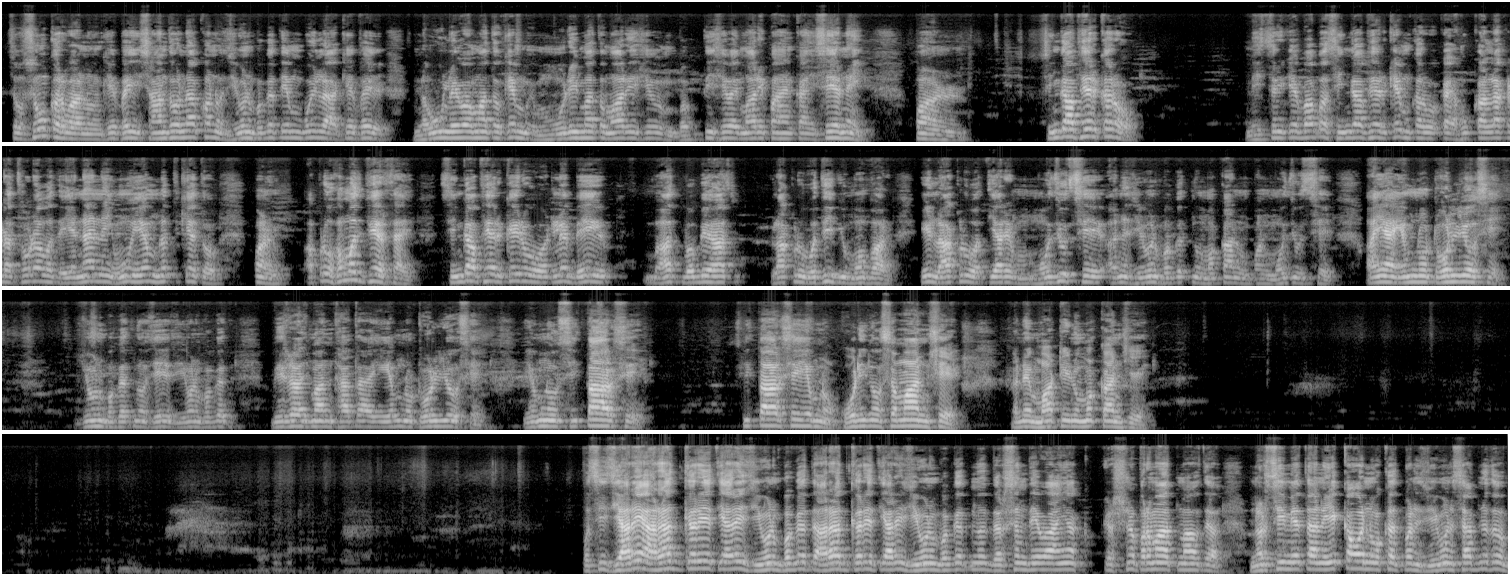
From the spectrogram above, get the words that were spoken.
તો શું કરવાનું? કે ભાઈ, સાંધો નાખવાનો? જીવન ભગત એમ બોલ્યા કે, ભાઈ, નવું લેવામાં તો કેમ? મૂડીમાં તો મારી ભક્તિ સિવાય મારી પાસે કાંઈ છે નહીં. પણ સિંગાફેર કરો. મિસ્ત્રી કે, બાપા, સિંગાફેર કેમ કરવો? કાંઈ હુંકા લાકડા થોડા વધે. એના નહીં, હું એમ નથી કહેતો. પણ આપણો સમજફેર થાય. સિંગાફેર કર્યો એટલે બે હાથ, બબે હાથ લાકડું વધી ગયું મોભાર. એ લાકડું અત્યારે મોજૂદ છે અને જીવન ભગતનું મકાન પણ મોજૂદ છે. અહીંયા એમનો ઢોલિયો છે. જીવન ભગતનો છે જીવન ભગત બિરાજમાન થતા એમનો ઢોલિયો છે. એમનો સિતાર છે. સિતાર છે એમનો. ઘોડીનો સમાન છે અને માટીનું મકાન છે. પછી જ્યારે આરાધ કરે ત્યારે જીવન ભગત આરાધ કરે ત્યારે જીવન ભગતને દર્શન દેવા અહીંયા કૃષ્ણ પરમાત્મા આવતા. નરસિંહ મહેતાને એકાવન વખત પણ જીવન સાહેબને તો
